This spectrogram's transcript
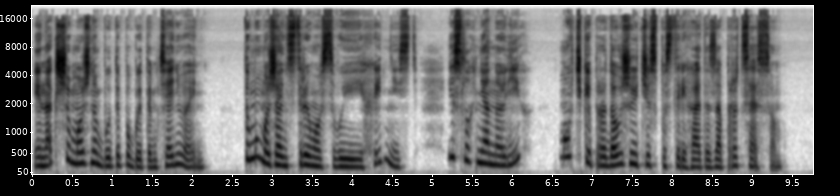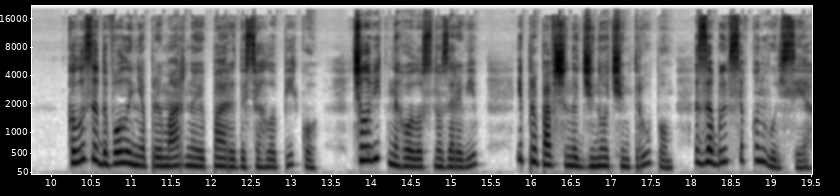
інакше можна бути побитим тяньвень. Тому Можань стримав свою єхидність і слухняно ліг, мовчки продовжуючи спостерігати за процесом. Коли задоволення примарної пари досягло піку, чоловік неголосно заревів і, припавши над жіночим трупом, забився в конвульсіях.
